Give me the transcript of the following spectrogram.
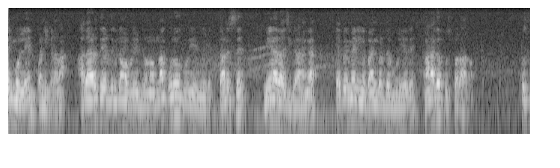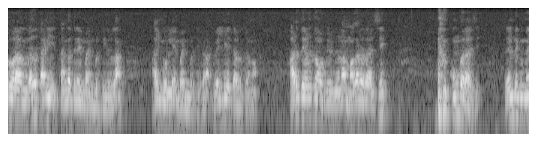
ஐம்பொன்லையும் பண்ணிக்கிடலாம். அதை அடுத்து எடுத்துக்கிட்டோம் அப்படின்னு சொன்னோம்னா குருவுக்குரிய வீடு. தனுசு மீனராசிக்காரங்க. எப்பயுமே நீங்கள் பயன்படுத்தக்கூடியது கனக புஷ்பராகம். புஷ்பராகங்கிறத தனி தங்கத்திலையும் பயன்படுத்திக்கலாம் ஐம்பொன்லையும் பயன்படுத்திக்கலாம் வெள்ளியை தவிர்க்கணும். அடுத்து எடுத்தோம் அப்படின்னு சொன்னால் மகர ராசி கும்பராசி ரெண்டுக்குமே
